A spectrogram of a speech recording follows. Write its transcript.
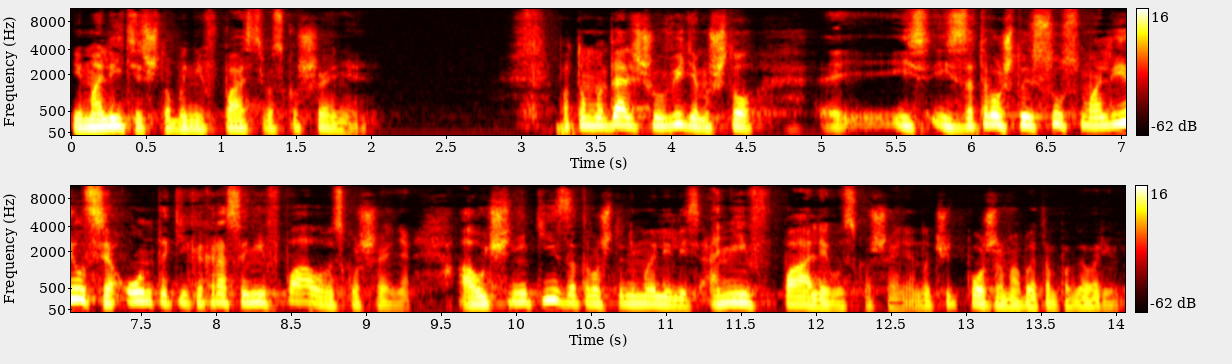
и молитесь, чтобы не впасть в искушение. Потом мы дальше увидим, что э, из- из-за того, что Иисус молился, он таки как раз и не впал в искушение. А ученики из-за того, что не молились, они впали в искушение. Но чуть позже мы об этом поговорим.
